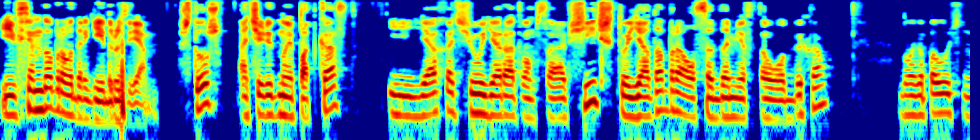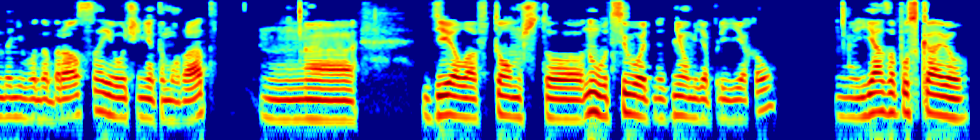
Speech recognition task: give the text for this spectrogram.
И всем доброго, дорогие друзья. Что ж, очередной подкаст. И я хочу, я рад вам сообщить, что я добрался до места отдыха. Благополучно до него добрался и очень этому рад. А, дело в том, что, ну вот сегодня днем я приехал. Я запускаю,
